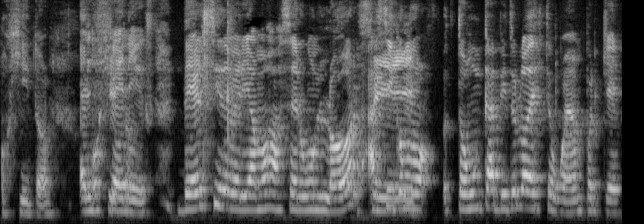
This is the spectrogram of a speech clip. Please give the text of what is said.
Ojito, el Ojito. Fénix. De él sí deberíamos hacer un lore, Sí. así como todo un capítulo de este weón, porque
